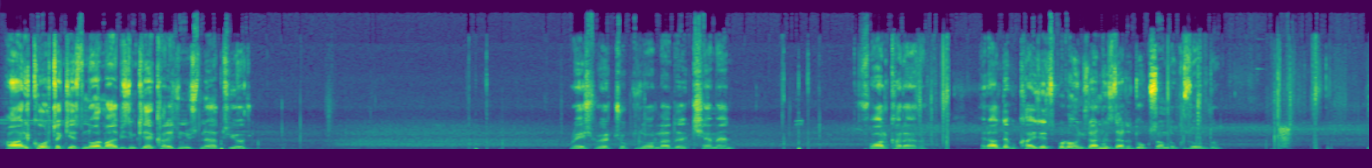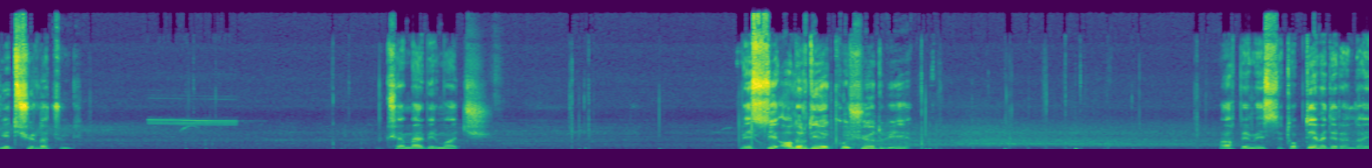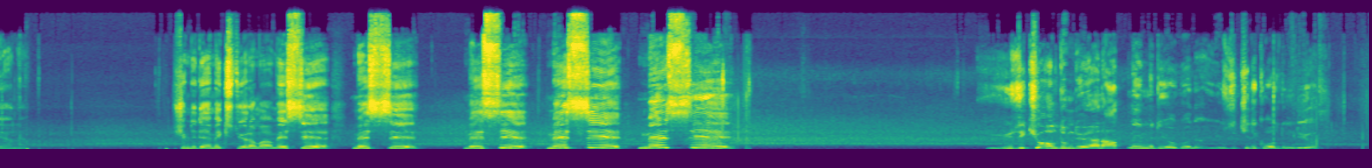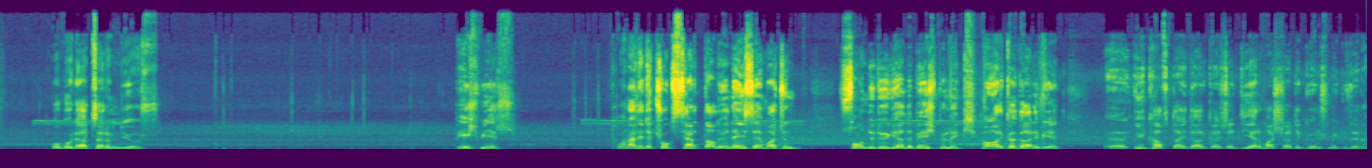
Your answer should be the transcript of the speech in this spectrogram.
Harika orta kesti. Normalde bizimkiler kalecinin üstüne atıyor. Rashford çok zorladı. Kemen. Faal kararı. Herhalde bu Kayserisporlu oyuncuların hızları da 99 oldu. Yetişiyorlar çünkü. Mükemmel bir maç. Messi alır diye koşuyordu bir. Ah be Messi. Top değmedi herhalde ayağına. Şimdi değmek istiyor ama Messi, Messi, Messi, Messi, Messi. 102 oldum diyor yani atmayayım mı diyor golü. 102'lik oldum diyor. O golü atarım diyor. 5-1. Tonali de çok sert dalıyor. Neyse maçın son düdüğü geldi. 5-1'lik harika galibiyet. Ee, ilk haftaydı arkadaşlar. Diğer maçlarda görüşmek üzere.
